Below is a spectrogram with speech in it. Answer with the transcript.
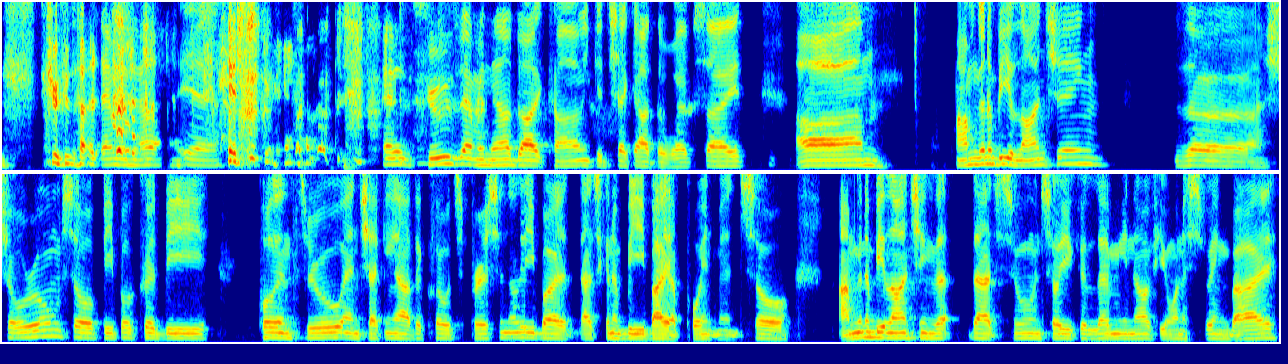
Cruz at MNL. Yeah. It's, and it's cruzmnl.com. You can check out the website. Um, I'm gonna be launching the showroom so people could be pulling through and checking out the clothes personally, but that's gonna be by appointment. So I'm gonna be launching that that soon. So you could let me know if you want to swing by.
